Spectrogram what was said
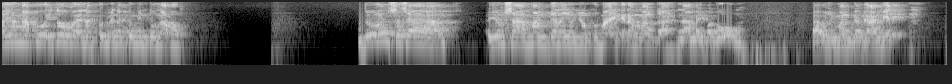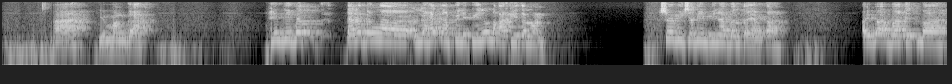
Kaya nga po, ito, eh, nag nagkomento na ako. Doon sa, sa, yung sa mangga na yun, yung kumain ka ng mangga na may bagoong. Tapos yung mangga gamit. Ha? Yung mangga. Hindi ba talagang ah, lahat ng Pilipino nakakita nun? So, ibig sabihin, binabantayan ka. Ay ba, bakit ba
